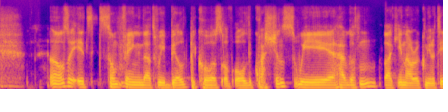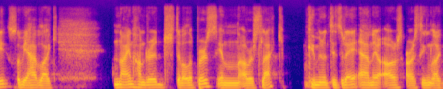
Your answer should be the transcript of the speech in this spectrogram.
And also it's something that we built because of all the questions we have gotten like in our community so we have like 900 developers in our slack community today and they are asking like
